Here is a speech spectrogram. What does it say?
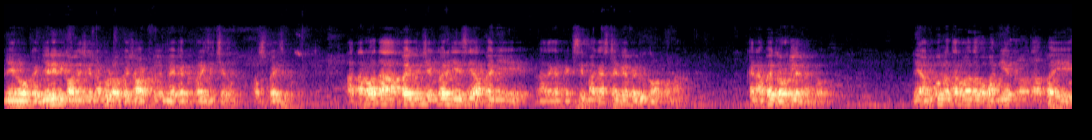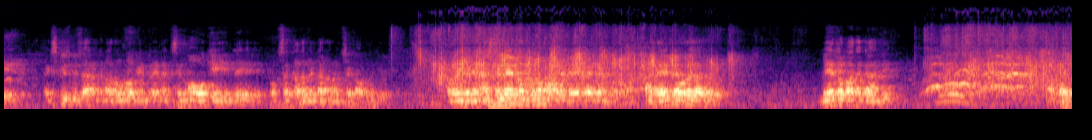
నేను ఒక ఇంజనీరింగ్ కాలేజ్కి వెళ్ళినప్పుడు ఒక షార్ట్ ఫిలిం మేకర్ ప్రైజ్ ఇచ్చాను ఫస్ట్ ప్రైజ్ ఆ తర్వాత ఆ అబ్బాయి గురించి ఎంక్వైరీ చేసి ఆ అబ్బాయిని నా దగ్గర నెక్స్ట్ సినిమాకి అసిస్టెంట్గా పెట్టుకుందాం అనుకున్నా. కానీ అబ్బాయి దొరకలేదు నాకు. నేను అనుకున్న తర్వాత ఒక వన్ ఇయర్ తర్వాత అబ్బాయి ఎక్స్క్యూజ్ మీ సార్ అంటే నా రూమ్లోకి ఎంటర్ అయ్యి నాకు సినిమా ఓకే అయింది ఒకసారి కథ వింటానని వచ్చాడు లోపలికి అలా ఇంకా నేను అసిస్టెంట్ అనుకున్నాను వాళ్ళకి డైరెక్టర్ అనుకున్నాను. ఆ డైరెక్టర్ ఎవరు కాదు మేర్లపాత గాంధీ. అబ్బాయి.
